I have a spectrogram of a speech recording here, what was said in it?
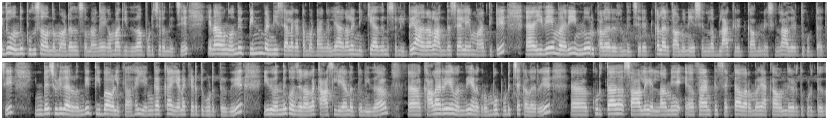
இது வந்து புதுசாக வந்த மாடல்னு சொன்னாங்க. எங்கள் அம்மாவுக்கு இது தான் பிடிச்சிருந்துச்சு. ஏன்னா அவங்க வந்து பின் பண்ணி சேலை கட்ட மாட்டாங்க இல்லையா? அதனால் நிற்காதுன்னு சொல்லிட்டு அதனால் அந்த சேலையை மாற்றிட்டு இதே மாதிரி இன்னொரு கலர் இருந்துச்சு. ரெட் கலர் காம்பினேஷனில் பிளாக் ரெட் காம்பினேஷனில் அதை எடுத்து கொடுத்தாச்சு. இந்த சுடிதார் வந்து தீபாவளிக்காக எங்கள் அக்கா எனக்கு எடுத்து கொடுத்தது. இது வந்து கொஞ்சம் நல்லா காஸ்ட்லியான துணி தான். கலரே வந்து எனக்கு ரொம்ப பிடிச்ச கலரு குர்த்தா ஷாலு எல்லாமே ஃபேண்ட்டு செட்டாக வர மாதிரி அக்கா வந்து எடுத்து கொடுத்தது.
